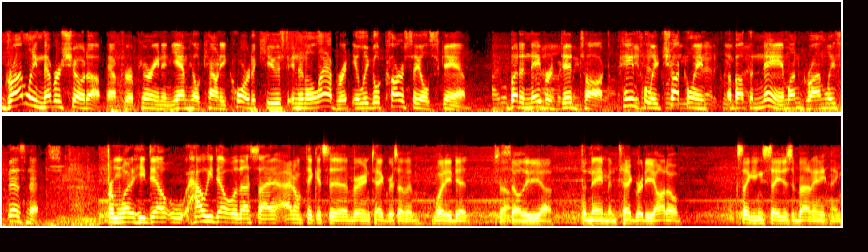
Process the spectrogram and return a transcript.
Gronley never showed up after appearing in Yamhill County Court accused in an elaborate illegal car sales scam. But a neighbor did talk, painfully chuckling about the name on Gronley's business. From what he dealt, how he dealt with us, I, I don't think it's a very integrous of him what he did. So, So the uh, the name Integrity Auto. looks like he can say just about anything.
